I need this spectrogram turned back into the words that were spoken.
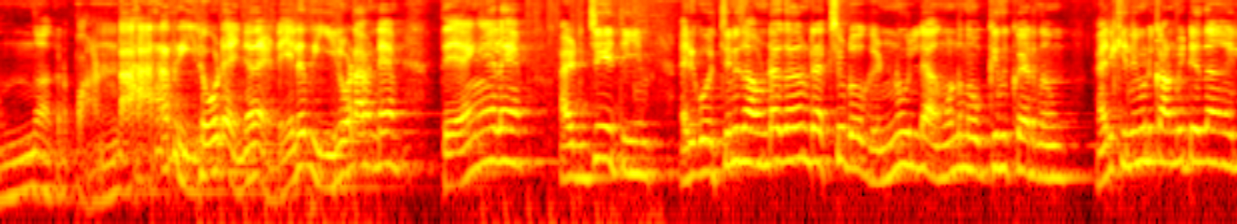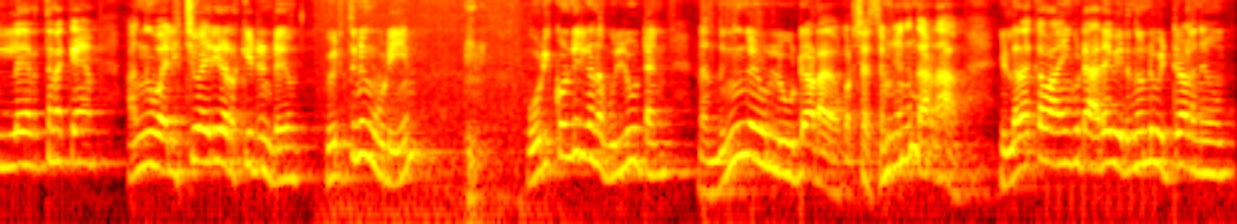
ഒന്നും ആക്കട്ടെ പണ്ടാറ റീലോഡ് അതിന്റെ ഇടയിൽ റീലോഡ് അവന്റെ തേങ്ങയിലെ അടിച്ചു കയറ്റിയും. അതിൽ കൊച്ചിന് സൗണ്ട് ആക്കാതെ രക്ഷപ്പെടുമോ ഗണ്ണുമില്ല. അങ്ങോട്ട് നോക്കി നിൽക്കുമായിരുന്നു അതിൽ കൂടി കൺവീറ്റ് ചെയ്ത? ഇല്ലത്തിനൊക്കെ അങ്ങ് വലിച്ചു വാരി ഇറക്കിയിട്ടുണ്ട്. ഒരുത്തിനും കൂടിയും ഓടിക്കൊണ്ടിരിക്കണം പുല്ലൂട്ടൻ എടാ നിങ്ങൾ ഉള്ളൂട്ടാടാ കുറച്ച് അസം ഞങ്ങൾ താടാ. ഉള്ളതൊക്കെ വാങ്ങിക്കൂട്ട് ആരെ വരുന്നുണ്ട് വിട്ട് കളഞ്ഞു.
